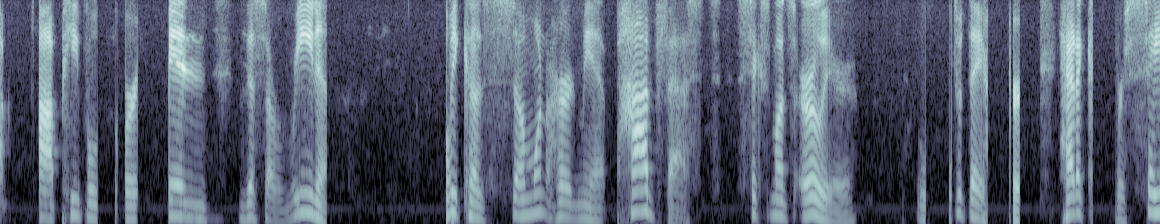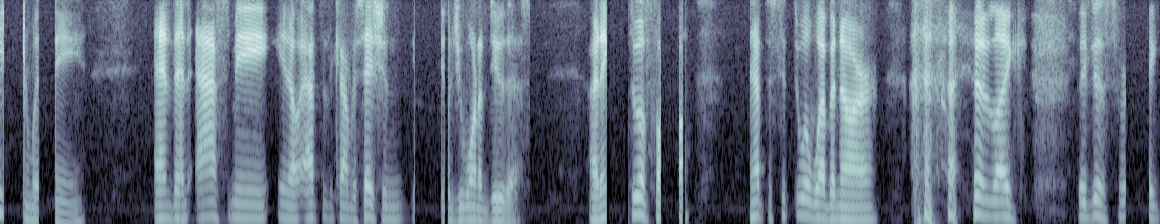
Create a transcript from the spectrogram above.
top, top people who were in this arena because someone heard me at Podfest six months earlier, liked what they heard, had a conversation with me, and then asked me, you know, after the conversation, would you want to do this? I didn't go through a phone. Have to sit through a webinar. like they just like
